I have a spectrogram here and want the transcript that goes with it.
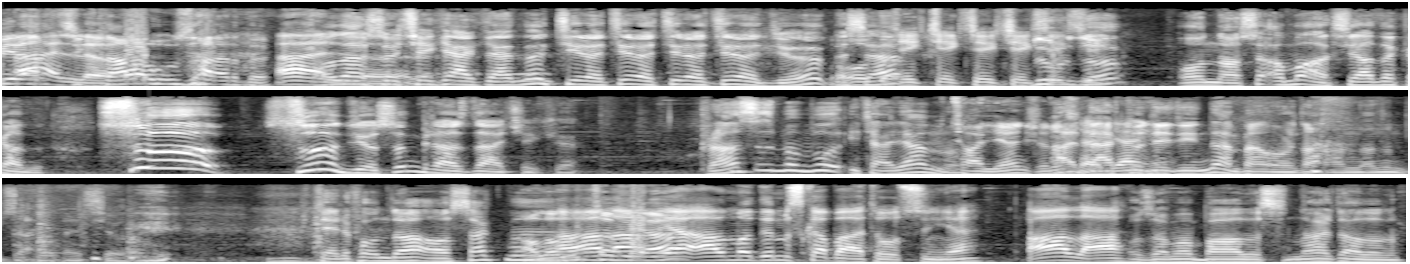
Birazcık Hello. daha uzardı. Ondan sonra çekerken de tira tira tira tira diyor. Mesela Çek çek çek çek. durdu. çek, çek. Ondan sonra ama aşağıda kaldı. Su! Su diyorsun biraz daha çekiyor. Fransız mı bu? İtalyan mı? İtalyan canım. Alberto İtalyan ya. dediğinden ben oradan anladım zaten. Şey bir telefon daha alsak mı? Alalım. Al, tabii al ya. ya. Almadığımız kabahat olsun ya. Al al. O zaman bağlasınlar da alalım.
